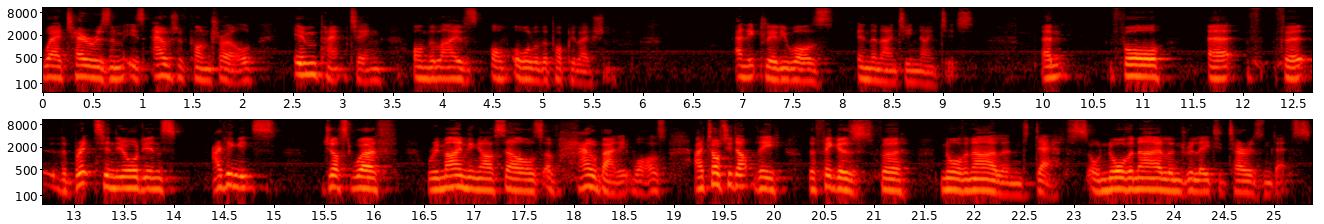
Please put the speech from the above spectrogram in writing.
where terrorism is out of control, impacting on the lives of all of the population. And it clearly was in the 1990s. Um, for, uh, for the Brits in the audience, I think it's just worth reminding ourselves of how bad it was. I totted up the, the figures for Northern Ireland deaths, or Northern Ireland related terrorism deaths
